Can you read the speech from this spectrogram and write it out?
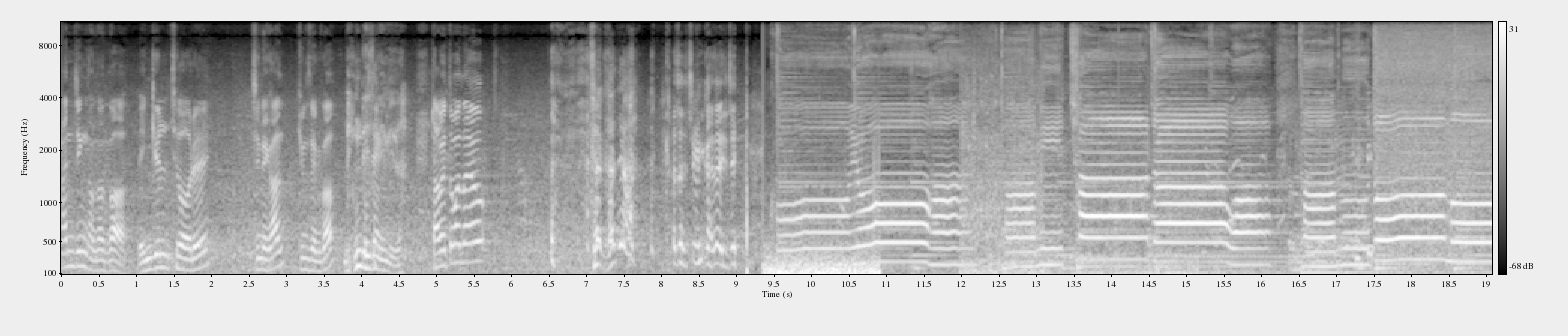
한진 관광과 맹균 투어를 진행한 균쌤과 맹대장입니다. 다음에 또 만나요. 자 가자. 가자 지금 가자 이제. 고요한 밤이 찾아와 아무도 몰래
